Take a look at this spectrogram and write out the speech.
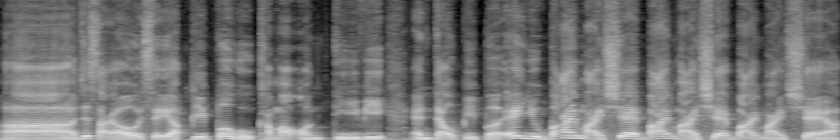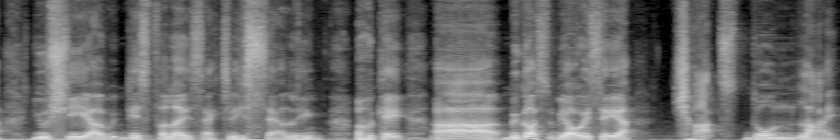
Ah, just like I always say, uh, people who come out on TV and tell people, hey, you buy my share, buy my share, buy my share. Uh, usually uh, this fella is actually selling. Okay? Ah, because we always say, uh, charts don't lie.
